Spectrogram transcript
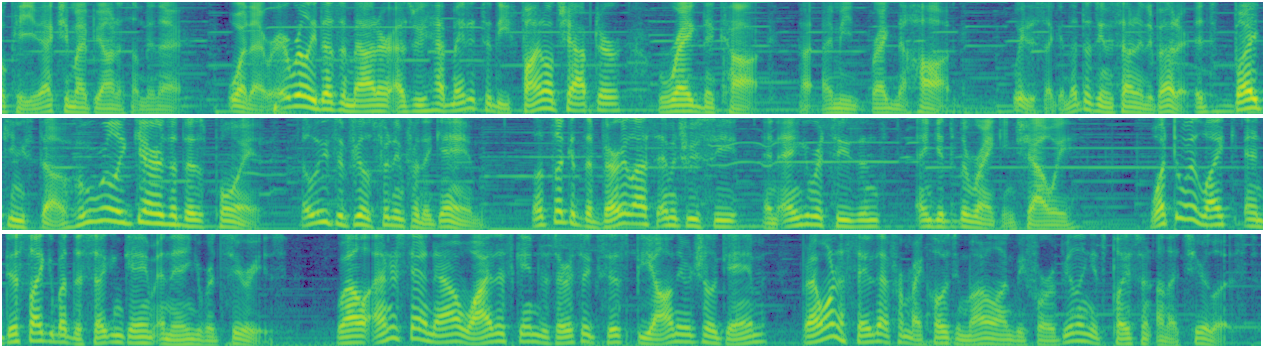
Okay, you actually might be onto something there. Whatever, it really doesn't matter as we have made it to the final chapter, Ragnarok. I, mean, Ragnahog. Wait a second, that doesn't even sound any better. It's Viking stuff. Who really cares at this point? At least it feels fitting for the game. Let's look at the very last image we see in Angry Seasons and get to the ranking, shall we? What do I like and dislike about the second game in the Angry Birds series? Well, I understand now why this game deserves to exist beyond the original game, but I want to save that for my closing monologue before revealing its placement on the tier list.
